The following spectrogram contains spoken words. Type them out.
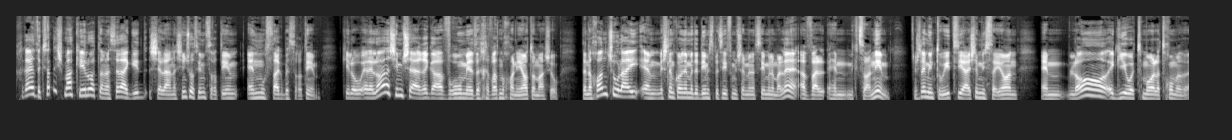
חגי, זה קצת נשמע כאילו אתה מנסה להגיד שלאנשים שעושים סרטים אין מושג בסרטים. כאילו, אלה לא אנשים שהרגע עברו מאיזה חברת מכוניות או משהו. זה נכון שאולי הם, יש להם כל מיני מדדים ספציפיים שהם מנסים למלא, אבל הם מקצוענים. יש להם אינטואיציה, יש להם ניסיון, הם לא הגיעו אתמול לתחום הזה.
